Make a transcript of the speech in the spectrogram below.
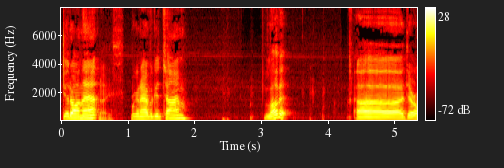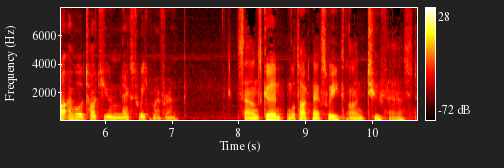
get on that. Nice. we're going to have a good time. Love it. Uh daryl i will talk to you next week my friend. Sounds good. We'll talk next week on Too Fast,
